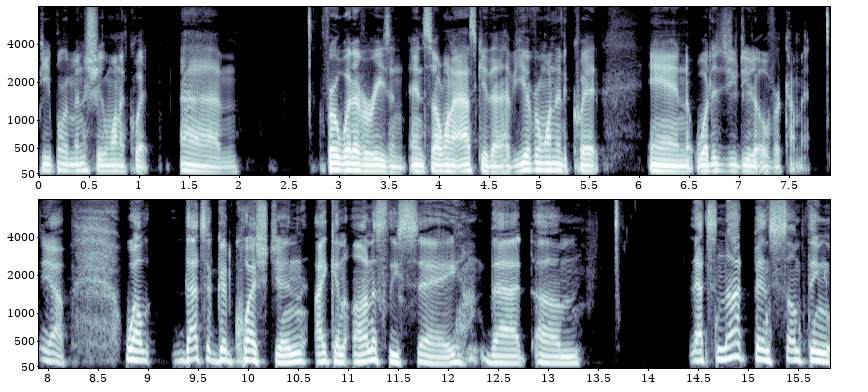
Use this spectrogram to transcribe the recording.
people in ministry want to quit um for whatever reason and so i want to ask you that have you ever wanted to quit and what did you do to overcome it Yeah. Well, that's a good question. I can honestly say that um, that's not been something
